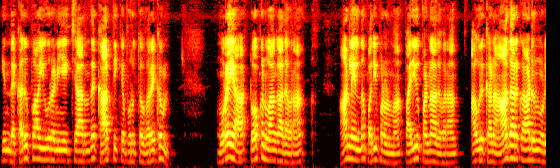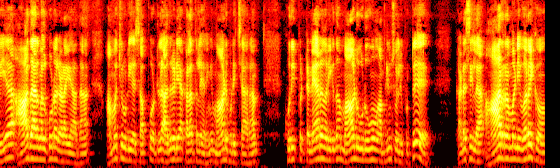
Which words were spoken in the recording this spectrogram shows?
இந்த கருப்பாயூர் அணியை சார்ந்த கார்த்திக்கை பொறுத்த வரைக்கும் முறையாக டோக்கன் வாங்காதவரான் ஆன்லைனில் தான் பதிவு பண்ணணுமா? பதிவு பண்ணாதவராம். அவருக்கான ஆதார் கார்டுனுடைய ஆதாரங்கள் கூட கிடையாதான் அமைச்சருடைய சப்போர்ட்டில் அதிரடியாக களத்தில் இறங்கி மாடு பிடிச்சாராம். குறிப்பிட்ட நேரம் வரைக்கும் தான் மாடு விடுவோம் அப்படின்னு சொல்லிவிட்டு கடைசியில் ஆறரை மணி வரைக்கும்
